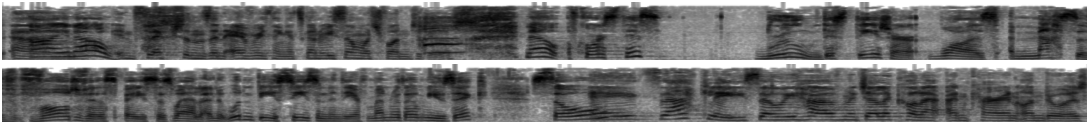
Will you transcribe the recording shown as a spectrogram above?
um, I know. inflections and everything. It's going to be so much fun to do it. Now, of course, this room, this theatre, was a massive vaudeville space as well, and it wouldn't be a season in the Everyman without music. So, Exactly. So we have Majella Cullagh and Karen Underwood,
